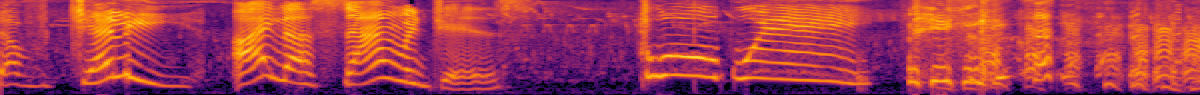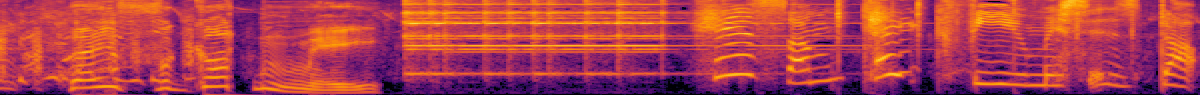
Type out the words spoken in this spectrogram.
love jelly. I love sandwiches. Strawberry! They've forgotten me. Here's some cake for you, Mrs. Duck.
